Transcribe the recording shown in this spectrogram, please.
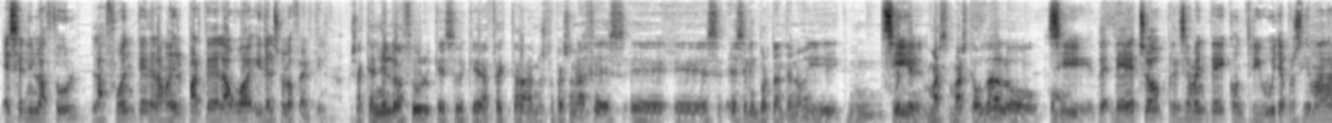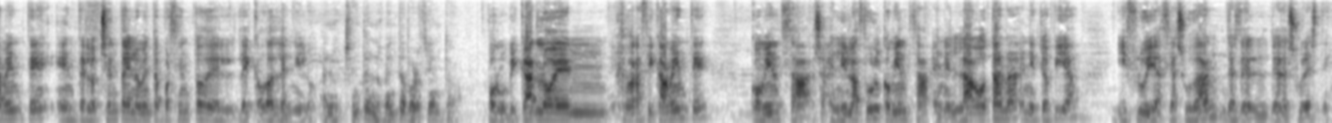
es el Nilo Azul la fuente de la mayor parte del agua y del suelo fértil. O sea que el Nilo Azul, que es el que afecta a nuestro personaje, es, eh, eh, es, es el importante, ¿no? Y mm, Sí. ¿Más, ¿Más caudal o cómo? Sí, de, de hecho, precisamente contribuye aproximadamente entre el 80 y el 90% del, del caudal del Nilo. El 80, el 90%. Por ubicarlo en, geográficamente, comienza, el Nilo Azul comienza en el lago Tana, en Etiopía, y fluye hacia Sudán desde el, desde el sureste.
